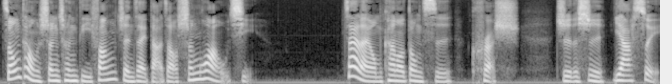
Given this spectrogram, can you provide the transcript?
总统声称敌方正在打造生化武器。再来，我们看到动词 crush，指的是压碎、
